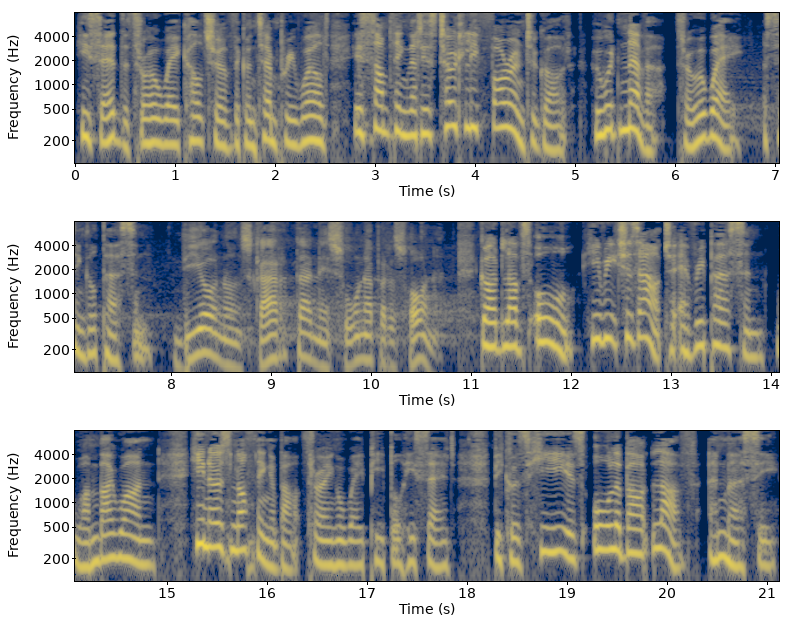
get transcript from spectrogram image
He said the throwaway culture of the contemporary world is something that is totally foreign to God, who would never throw away a single person. Dio non scarta nessuna persona. God loves all. He reaches out to every person, one by one. He knows nothing about throwing away people, he said, because he is all about love and mercy.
